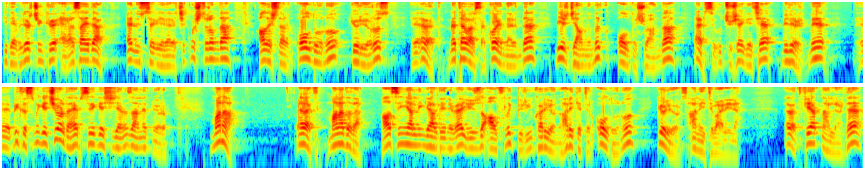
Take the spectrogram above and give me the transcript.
gidebilir. Çünkü RSI'da en üst seviyelere çıkmış durumda. Alışların olduğunu görüyoruz. E, evet Metaverse coinlerinde bir canlılık oldu şu anda. Hepsi uçuşa geçebilir mi? E, bir kısmı geçiyor da hepsi geçeceğini zannetmiyorum. Mana Evet, Manada da al sinyalinin geldiğini ve %6'lık bir yukarı yönlü hareketin olduğunu görüyoruz an itibariyle. Evet, fiyat nerelerde?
